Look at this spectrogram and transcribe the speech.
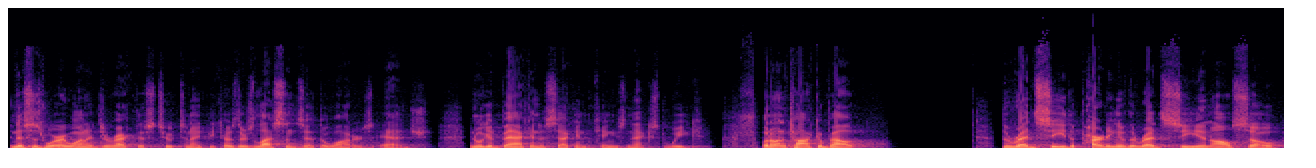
And this is where I want to direct this to tonight because there's lessons at the water's edge. And we'll get back into 2 Kings next week. But I want to talk about the Red Sea, the parting of the Red Sea, and also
